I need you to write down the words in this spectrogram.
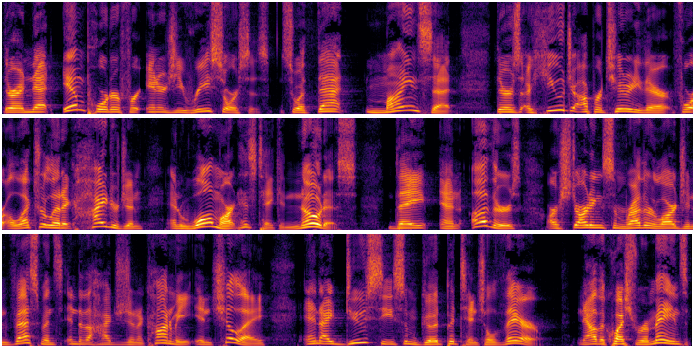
they're a net importer for energy resources. So, with that mindset, there's a huge opportunity there for electrolytic hydrogen, and Walmart has taken notice. They and others are starting some rather large investments into the hydrogen economy in Chile, and I do see some good potential there. Now, the question remains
